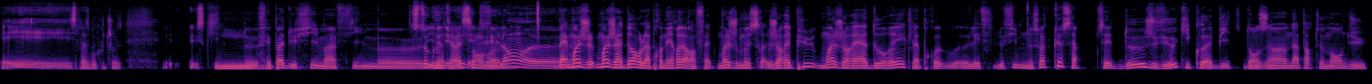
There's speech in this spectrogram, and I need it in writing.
et il se passe beaucoup de choses. Ce qui ne fait pas du film un film euh, inintéressant. Très lent, euh. ben moi, je, moi, j'adore la première heure en fait. Moi, je me, j'aurais pu, moi, j'aurais adoré que la, le film ne soit que ça. C'est deux vieux qui cohabitent dans un appartement du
